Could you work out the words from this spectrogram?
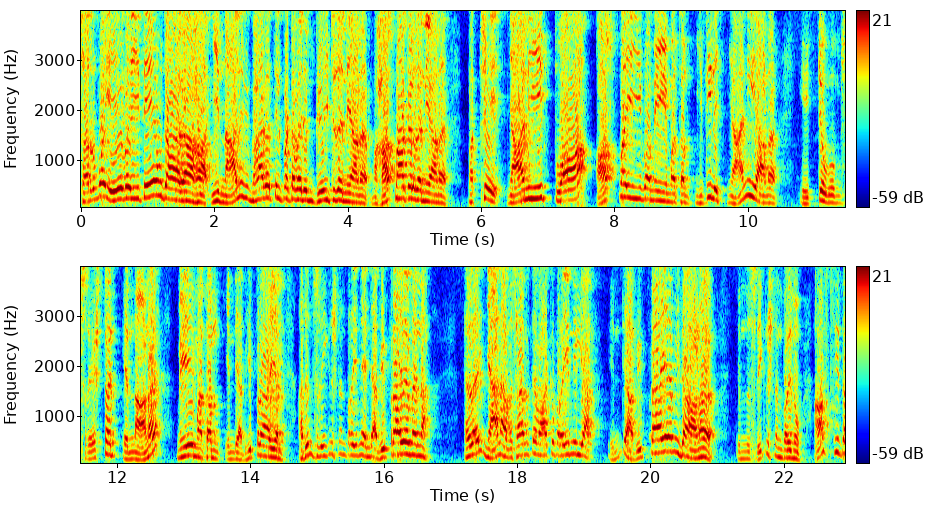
സർവ ഏവൈതേ ഉദാരാഹ. ഈ നാല് വിഭാഗത്തിൽപ്പെട്ടവരും ഗ്രേറ്റ് തന്നെയാണ്. മഹാത്മാക്കൾ തന്നെയാണ്. പക്ഷേ ജ്ഞാനീത്വാ ആത്മൈവ മേ മതം. ഇതിലെ ജ്ഞാനിയാണ് ഏറ്റവും ശ്രേഷ്ഠൻ എന്നാണ് മേ മതം എന്റെ അഭിപ്രായം. അതും ശ്രീകൃഷ്ണൻ പറയുന്ന എന്റെ അഭിപ്രായം എന്ന. അതായത് ഞാൻ അവസാനത്തെ വാക്ക് പറയുന്നില്ല. എന്റെ അഭിപ്രായം ഇതാണ് എന്ന് ശ്രീകൃഷ്ണൻ പറയുന്നു. ആസ്ഥിത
